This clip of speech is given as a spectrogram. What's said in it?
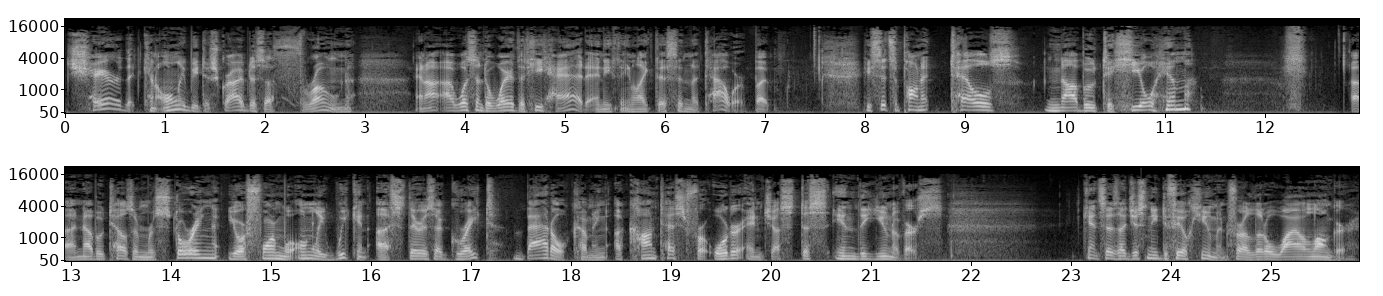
chair that can only be described as a throne. And I, I wasn't aware that he had anything like this in the tower, but he sits upon it, tells Nabu to heal him. Uh, Nabu tells him, Restoring your form will only weaken us. There is a great battle coming, a contest for order and justice in the universe. Kent says, I just need to feel human for a little while longer,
